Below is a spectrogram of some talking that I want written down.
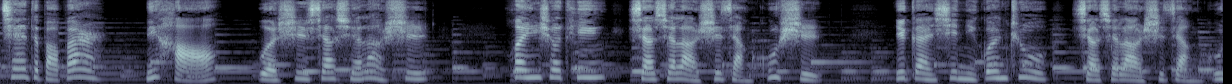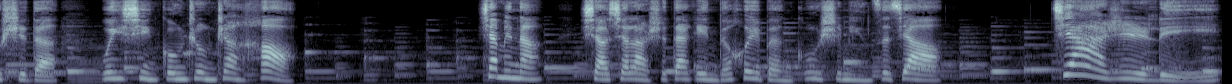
亲爱的宝贝儿，你好，我是小雪老师，欢迎收听小雪老师讲故事，也感谢你关注小雪老师讲故事的微信公众账号。下面呢，小雪老师带给你的绘本故事名字叫《假日里》，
